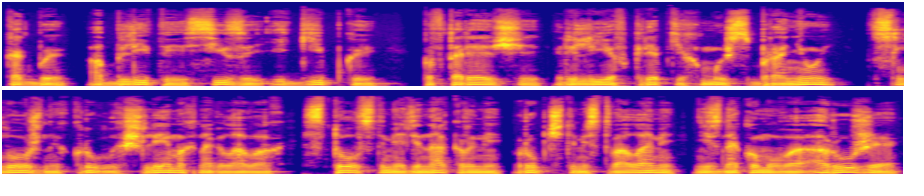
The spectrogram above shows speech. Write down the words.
как бы облитые сизой и гибкой, повторяющие рельеф крепких мышц броней, сложных круглых шлемах на головах, с толстыми одинаковыми рубчатыми стволами незнакомого оружия,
